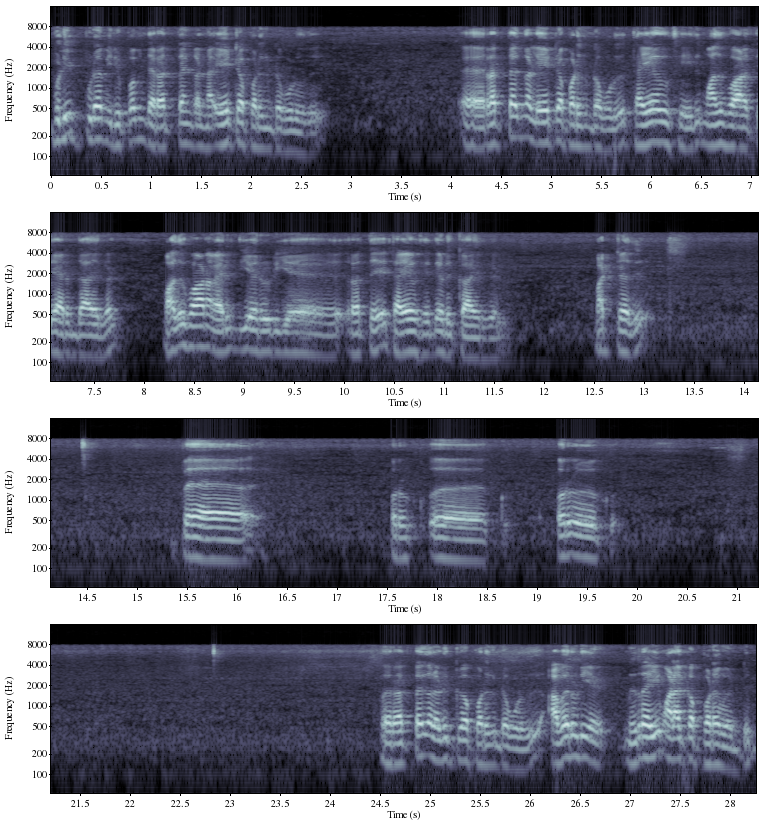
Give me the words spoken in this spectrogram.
விழிப்புடன் இருப்போம். இந்த ரத்தங்கள் ஏற்றப்படுகின்ற பொழுது ரத்தங்கள் ஏற்றப்படுகின்ற பொழுது தயவு செய்து மதுபானத்தை அருந்தாதீர்கள். மதுபானம் அருந்தியவருடைய ரத்தத்தை தயவு செய்து எடுக்காதீர்கள். மற்றது இப்போ ஒரு ஒரு இப்போ ரத்தங்கள் எடுக்கப்படுகின்ற பொழுது அவருடைய நிறையும் அளக்கப்பட வேண்டும்.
